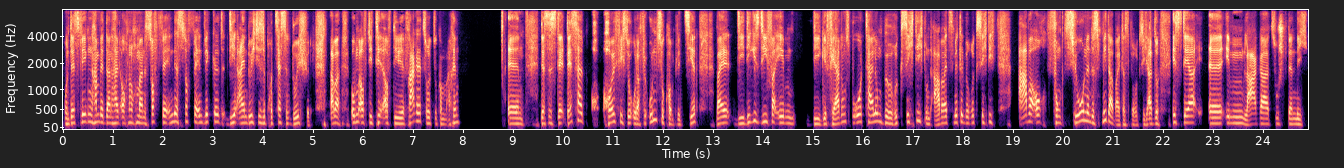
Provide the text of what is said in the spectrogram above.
Und deswegen haben wir dann halt auch noch mal eine Software in der Software entwickelt, die einen durch diese Prozesse durchführt. Aber um auf die auf die Frage zurückzukommen, Achim, ähm, das ist de deshalb häufig so oder für uns so kompliziert, weil die DigiSIFA eben die Gefährdungsbeurteilung berücksichtigt und Arbeitsmittel berücksichtigt, aber auch Funktionen des Mitarbeiters berücksichtigt. Also ist der äh, im Lager zuständig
